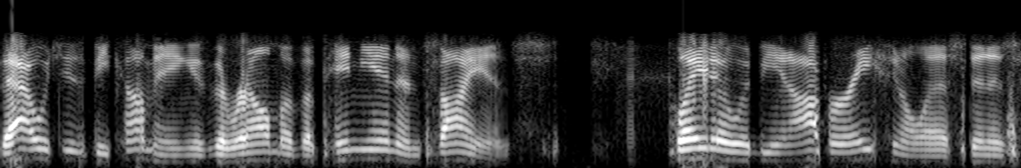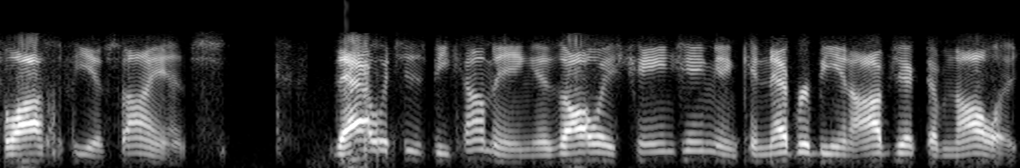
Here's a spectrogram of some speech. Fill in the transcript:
That which is becoming is the realm of opinion and science. Plato would be an operationalist in his philosophy of science. That which is becoming is always changing and can never be an object of knowledge.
